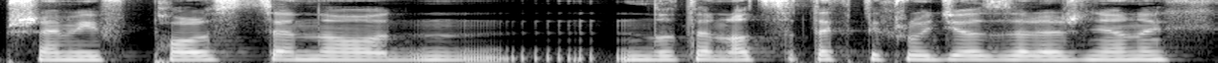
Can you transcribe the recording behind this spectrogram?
przynajmniej w Polsce, no, no ten odsetek tych ludzi uzależnionych,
